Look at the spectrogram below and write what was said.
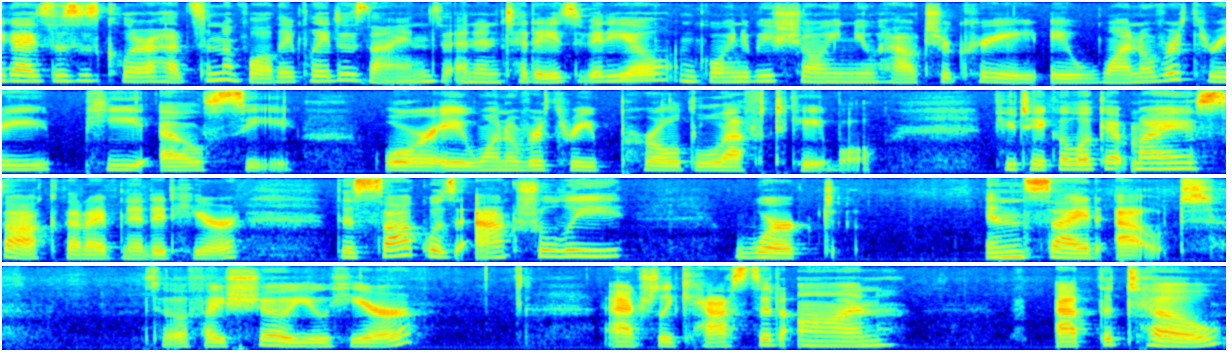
guys, this is Clara Hudson of While They Play Designs and in today's video I'm going to be showing you how to create a 1 over 3 PLC or a 1 over 3 purled left cable. If you take a look at my sock that I've knitted here, this sock was actually worked inside out. So if I show you here, I actually cast it on at the toe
